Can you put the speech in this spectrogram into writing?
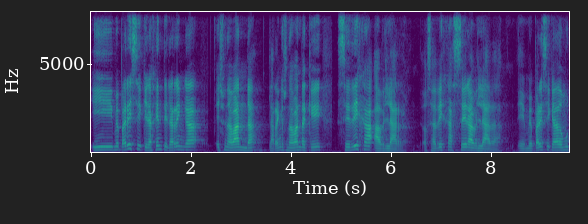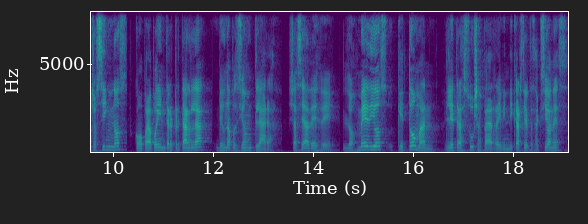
Y me parece que la gente de La Renga es una banda, La Renga es una banda que se deja hablar, o sea, deja ser hablada. Eh, me parece que ha dado muchos signos como para poder interpretarla de una posición clara, ya sea desde los medios que toman letras suyas para reivindicar ciertas acciones,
